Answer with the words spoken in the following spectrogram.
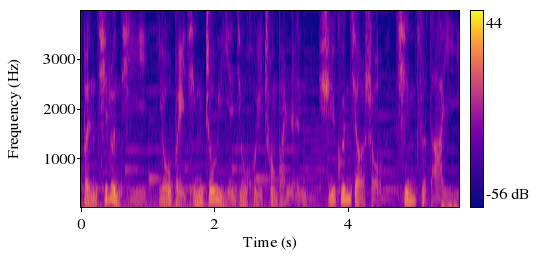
本期论题由北京周易研究会创办人徐坤教授亲自答疑。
